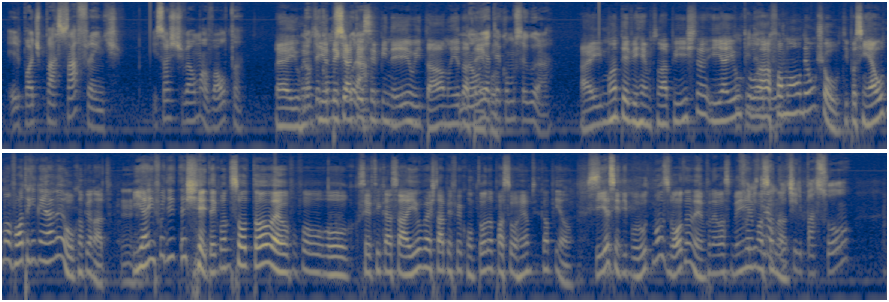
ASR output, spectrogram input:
ele pode passar à frente. E só se tiver uma volta, É, e o Não Hamilton ia ter que segurar. aquecer pneu e tal, não ia dar não tempo. ia ter como segurar. Aí manteve Hamilton na pista e aí Um o, a duro. Fórmula 1 deu um show. Tipo assim, a última volta quem ganhar ganhou o campeonato. Uhum. E aí foi de ter jeito. Aí quando soltou, velho, o, o, o safety car saiu, o Verstappen foi com toda, passou o Hamilton e campeão. E assim, tipo, últimas voltas mesmo, foi um negócio bem Foi emocionante. literalmente, ele passou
